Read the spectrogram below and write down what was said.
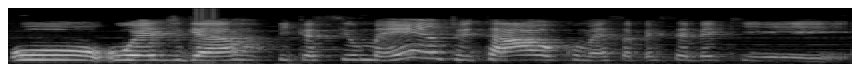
O, o Edgar fica ciumento e tal, começa a perceber que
